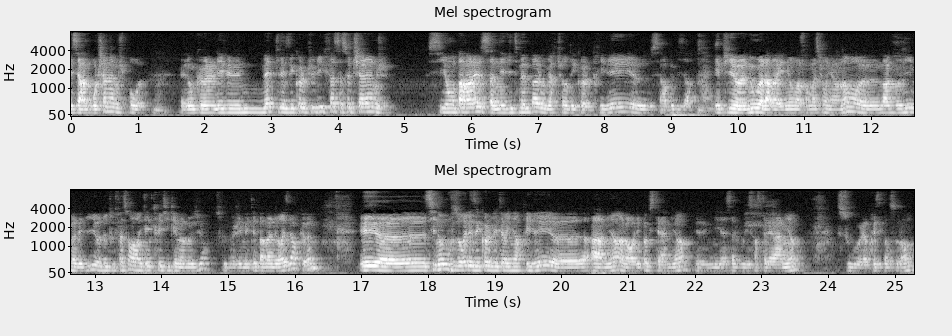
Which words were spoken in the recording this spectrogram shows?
Mais c'est un gros challenge pour eux. Et donc, euh, les, mettre les écoles publiques face à ce challenge, si en parallèle ça n'évite même pas l'ouverture d'écoles privées, euh, c'est un peu bizarre. Et puis, euh, nous, à la réunion d'information il y a un an, euh, Marc Bonny m'avait dit de toute façon arrêtez de critiquer ma mesure, parce que moi, j'émettais pas mal de réserves quand même. Et sinon, vous aurez les écoles vétérinaires privées à Amiens. Alors à l'époque, c'était Amiens. Euh, Milassal voulait s'installer à Amiens sous la présidence Hollande.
